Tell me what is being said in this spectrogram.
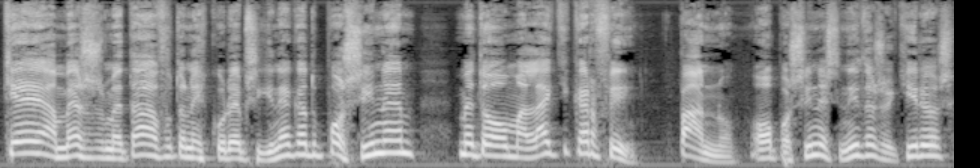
Και αμέσως μετά, αφού τον έχει κουρέψει η γυναίκα του, πώς είναι με το μαλάκι καρφί. Πάνω. Όπως είναι συνήθως ο κύριος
